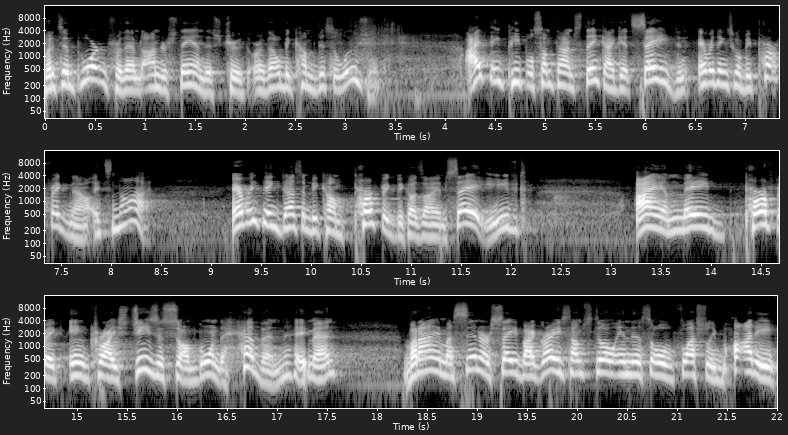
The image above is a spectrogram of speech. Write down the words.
But it's important for them to understand this truth or they'll become disillusioned. I think people sometimes think I get saved and everything's going to be perfect now. It's not. Everything doesn't become perfect because I am saved. I am made perfect in Christ Jesus, so I'm going to heaven. Amen. But I am a sinner saved by grace. I'm still in this old fleshly body,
